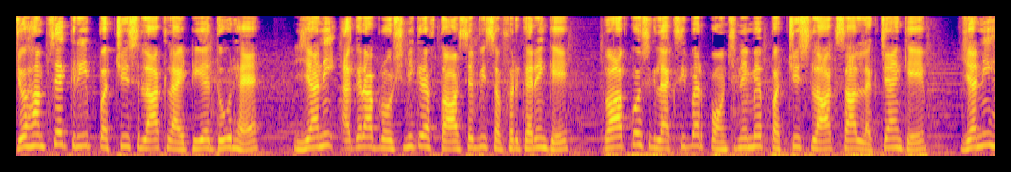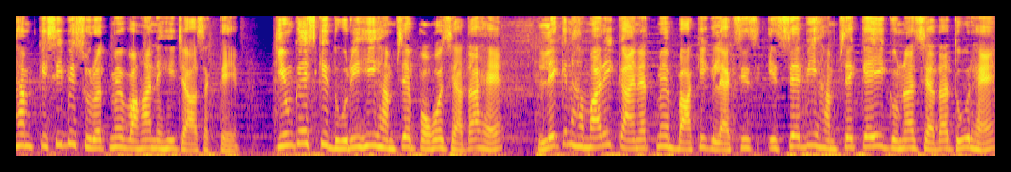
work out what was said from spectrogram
जो हमसे करीब 25 लाख लाइट ईयर दूर है। यानी अगर आप रोशनी की रफ्तार से भी सफ़र करेंगे तो आपको उस गैलेक्सी पर पहुँचने में 25 लाख साल लग जाएँगे, यानी हम किसी भी सूरत में वहाँ नहीं जा सकते, क्योंकि इसकी दूरी ही हमसे बहुत ज़्यादा है, लेकिन हमारी कायनत में बाकी गैलेक्सीज इससे भी हमसे कई गुना ज़्यादा दूर हैं।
